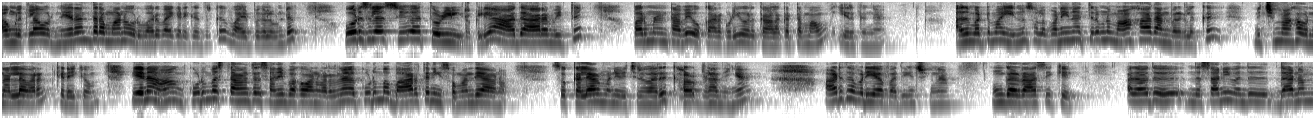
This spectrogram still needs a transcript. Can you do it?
அவங்களுக்குலாம் ஒரு நிரந்தரமான ஒரு வருவாய் கிடைக்கிறதுக்கு வாய்ப்புகள் உண்டு. ஒரு சில சுய தொழில் இருக்கு இல்லையா அதை ஆரம்பித்து பர்மனண்ட்டாகவே உட்காரக்கூடிய ஒரு காலகட்டமாகவும் இருக்குங்க. அது மட்டுமா இன்னும் சொல்ல போனீங்கன்னா திருமணம் ஆகாத அன்பர்களுக்கு நிச்சயமாக ஒரு நல்ல வரன் கிடைக்கும். ஏன்னா குடும்பஸ்தானத்தில் சனி பகவான் வர்றதுனால குடும்ப பாரத்தை நீங்கள் சுமந்தே ஆகணும். ஸோ கல்யாணம் பண்ணி வச்சுருவாரு கவலைப்படாதீங்க. அடுத்தபடியாக பார்த்தீங்கன்னு வச்சுக்கோங்களேன் உங்கள் ராசிக்கு அதாவது இந்த சனி வந்து தனம்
